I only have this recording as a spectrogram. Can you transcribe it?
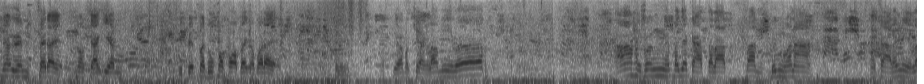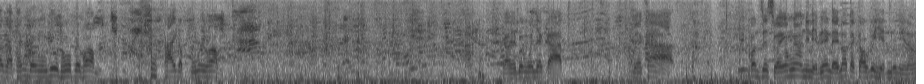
เนื้ออื่นไปได้ นอกจากเอียนสิเป็นปลาดุกปลาคอไปก็บ่ได้นี่มะเขือมะแข้งเรามีเบิดอ่าให้เพิ่งบรรยากาศตลาดบ้านบึงหัวนาให้ขาทั้งนี้แล้วก็ทั้งเบิง YouTube ไปพร้อมขายกับปูไปพร้อมอะกให้เบิงบรรยากาศแม่ค้า คนสวยๆงามๆนี่นี่เป็นยังไงเนาะแต่เก่าก็เห็นอยู่นี่เนาะ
